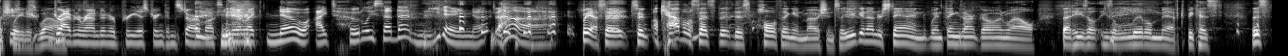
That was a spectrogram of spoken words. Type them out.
the fleet as well. driving around in her Prius drinking Starbucks, and you're like, no, I totally said that meeting. Ah. But yeah, so so Cavil sets the, this whole thing in motion, so you can understand when things aren't going well that he's a he's a little miffed because this.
